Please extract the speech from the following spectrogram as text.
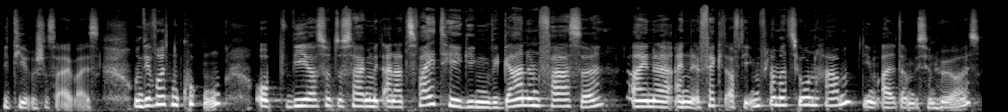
wie tierisches Eiweiß. Und wir wollten gucken, ob wir sozusagen mit einer zweitägigen veganen Phase eine, einen Effekt auf die Inflammation haben, die im Alter ein bisschen höher ist,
